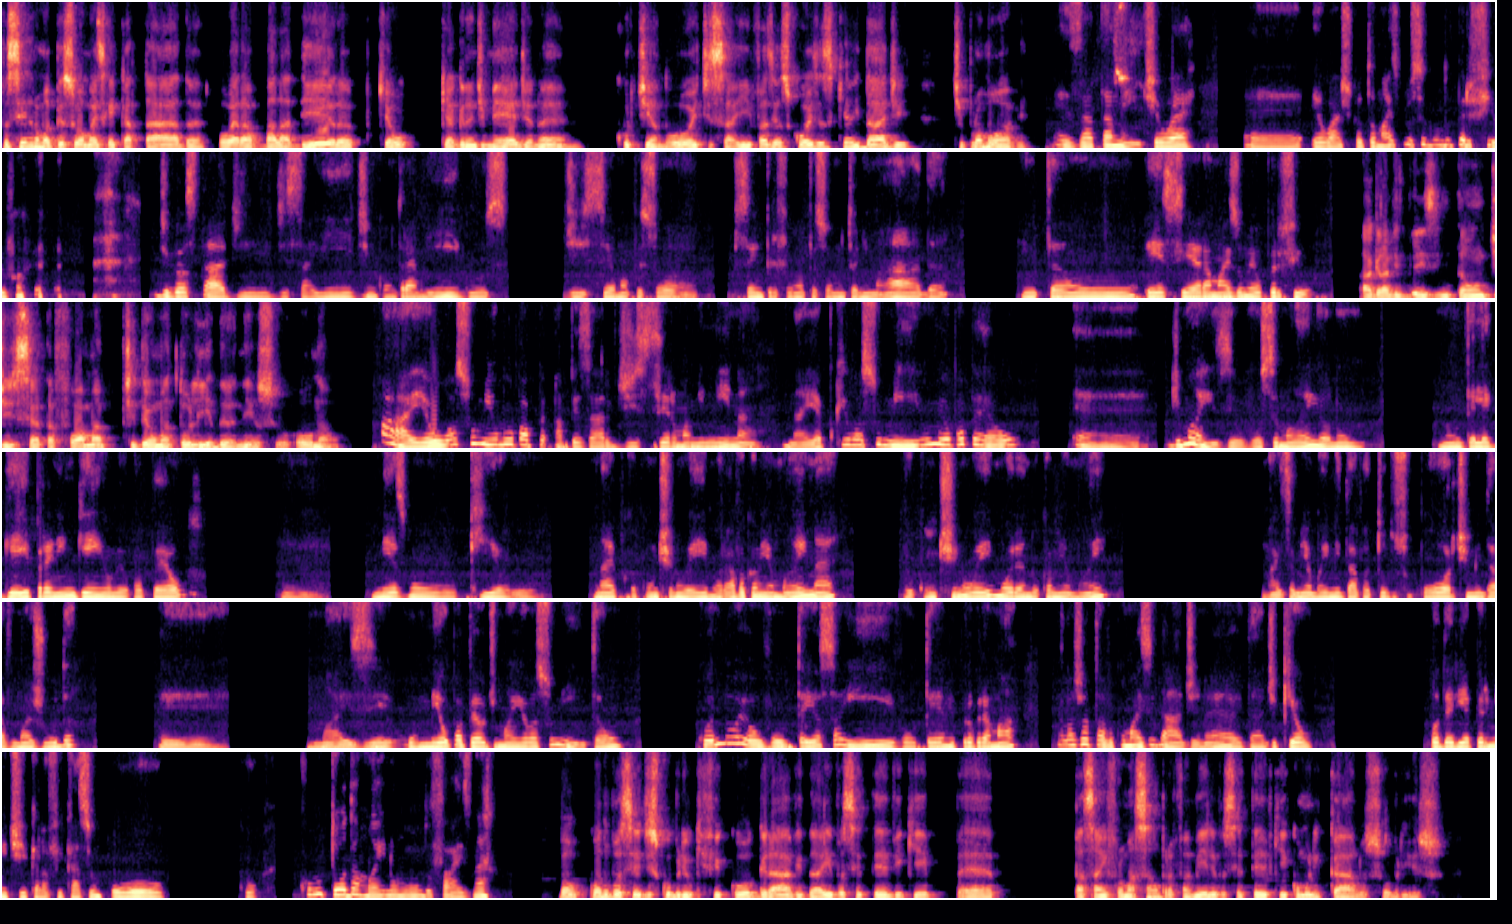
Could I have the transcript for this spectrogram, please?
Você era uma pessoa mais recatada, ou era baladeira, que é, o, que é a grande média, né? Curtir a noite, sair, fazer as coisas que a idade te promove. Exatamente. Eu, é, é eu acho que eu estou mais para o segundo perfil. de gostar de, de sair, de encontrar amigos, de ser uma pessoa, sempre fui uma pessoa muito animada. Então, esse era mais o meu perfil. A gravidez, então, de certa forma, te deu uma tolhida nisso ou não? Ah, eu assumi o meu papel, apesar de ser uma menina na época, eu assumi o meu papel é, de mães. Eu vou ser mãe, eu não, não deleguei para ninguém o meu papel, é, mesmo que eu na época continuei, morava com a minha mãe, né? Eu continuei morando com a minha mãe, mas a minha mãe me dava todo o suporte, me dava uma ajuda, é, mas o meu papel de mãe eu assumi. Então, quando eu voltei a sair, voltei a me programar, ela já estava com mais idade, né? A idade que eu poderia permitir que ela ficasse um pouco, como toda mãe no mundo faz, né? Bom, quando você descobriu que ficou grávida, aí você teve que é, passar informação para a família, você teve que comunicá-los sobre isso.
